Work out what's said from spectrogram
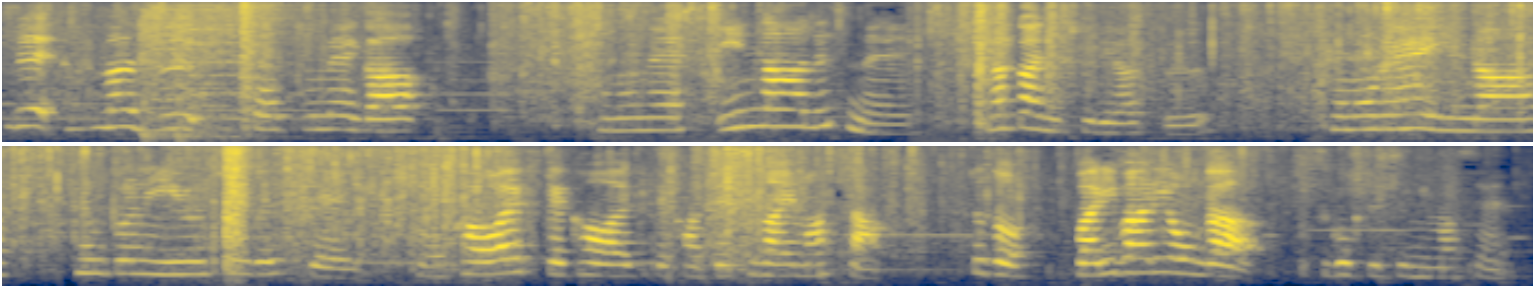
プ で、まず一つ目が、このね、インナーですね。中に着るやつ。このね、インナー、本当に優秀でして、その可愛くて可愛くて買ってしまいました。ちょっとバリバリ音がすごくてすみません。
